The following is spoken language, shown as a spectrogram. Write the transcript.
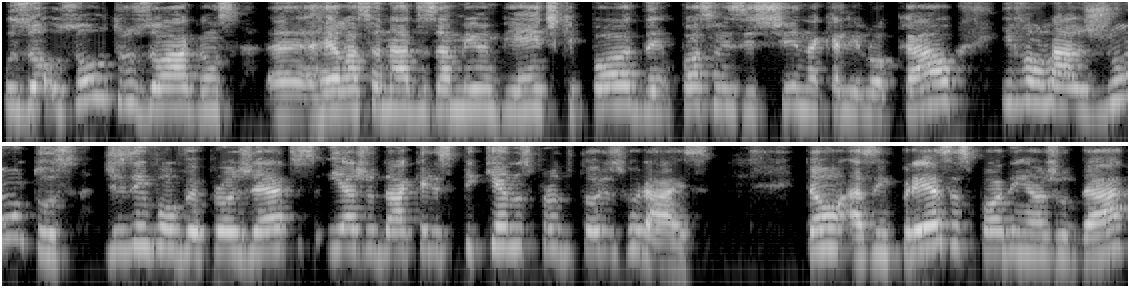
os, os outros órgãos é, relacionados ao meio ambiente que podem, possam existir naquele local, e vão lá juntos desenvolver projetos e ajudar aqueles pequenos produtores rurais rurais. Então, as empresas podem ajudar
